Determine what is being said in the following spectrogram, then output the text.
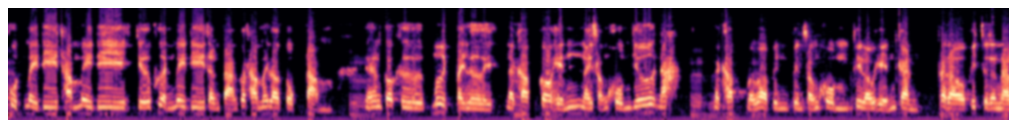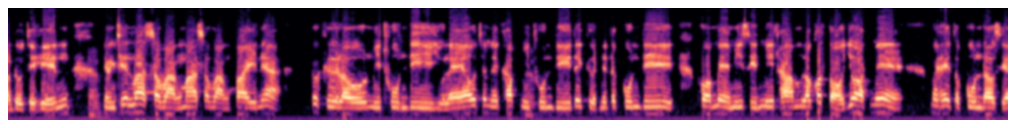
พูดไม่ดีทำไม่ดี เจอเพื่อนไม่ดีต่างๆ ก็ทำให้เราตกต่ำอืมดังนั้นก็คือมืดไปเลยนะครับ ก็เห็นในสังคมเยอะนะอืมนะครับแบบว่าเป็นเป็นสังคมที่เราเห็นกัน ถ้าเราพิจารณาโดยจะเห็นครับอย่างเช่นว่าสว่างมาสว่างไปเนี่ยก็คือเรามีทุนดีอยู่แล้วใช่ไหมครับ มีทุนดีได้เกิดในตระกูลดีพ่อแม่มีศีลมีธรรมเราก็ต่อยอดแม่ ไม่ให้ตระกูลเราเสีย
